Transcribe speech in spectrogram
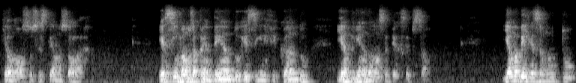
que é o nosso sistema solar. E assim vamos aprendendo, ressignificando e ampliando a nossa percepção. E há uma beleza muito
